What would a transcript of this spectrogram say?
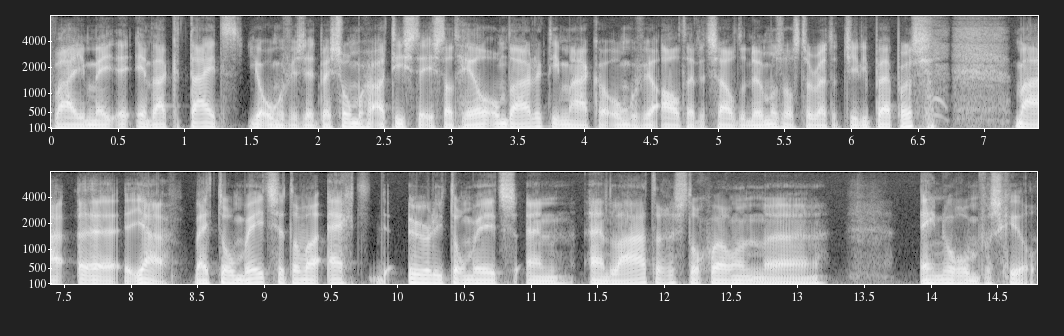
waar je mee, in welke tijd je ongeveer zit. Bij sommige artiesten is dat heel onduidelijk. Die maken ongeveer altijd hetzelfde nummer, zoals de Red Hot Chili Peppers. Maar eh, ja, bij Tom Waits zit er wel echt early Tom Waits en, en later is toch wel een eh, enorm verschil.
